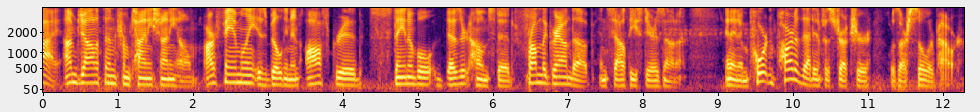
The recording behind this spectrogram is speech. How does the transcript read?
Hi, I'm Jonathan from Tiny Shiny Home. Our family is building an off grid, sustainable desert homestead from the ground up in southeast Arizona. And an important part of that infrastructure was our solar power.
